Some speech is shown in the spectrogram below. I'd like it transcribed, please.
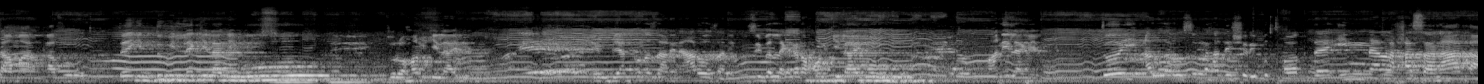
জামা কাপড় তো এই কিন্তু বিললে কি লাগিব জোরহন কি লাগিব জানে জানেন আরও জানি। বুঝি পেলে কেন হন কি লাগিব পানি লাগিব তোই আল্লাহ রসুল হাদিস শরীফ থক দেয় ইন্নাল হাসানাতা,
